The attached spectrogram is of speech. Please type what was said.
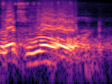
Let's roll.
